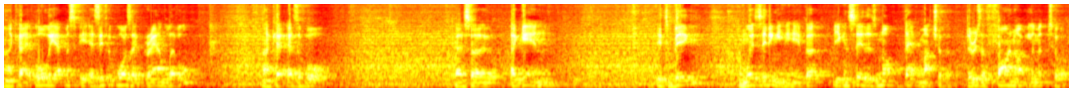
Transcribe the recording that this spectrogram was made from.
Okay, all the atmosphere as if it was at ground level. Okay, as a ball. Okay, so again, it's big, and we're sitting in here, but you can see there's not that much of it. There is a finite limit to it.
